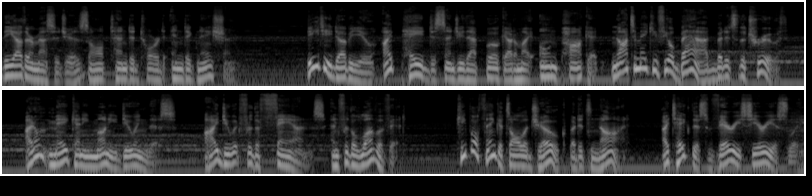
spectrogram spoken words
The other messages all tended toward indignation. BTW, I paid to send you that book out of my own pocket, not to make you feel bad, but it's the truth. I don't make any money doing this. I do it for the fans and for the love of it. People think it's all a joke, but it's not. I take this very seriously.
